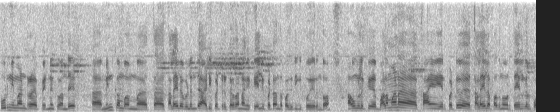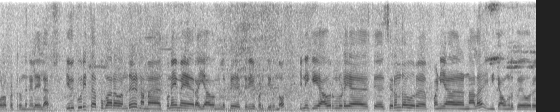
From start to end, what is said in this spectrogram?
பூர்ணிமான்ற பெண்ணுக்கு வந்து மின்கம்பம் த தலையில் விழுந்து அடிபட்டிருக்கிறதா நாங்கள் கேள்விப்பட்டு அந்த பகுதிக்கு போயிருந்தோம். அவங்களுக்கு பலமான காயம் ஏற்பட்டு தலையில் பதினோரு தையல்கள் போடப்பட்டிருந்த நிலையில் இது குறித்த புகாரை வந்து நம்ம துணை மேயர் ஐயா அவங்களுக்கு தெரியப்படுத்தியிருந்தோம். இன்றைக்கி அவர்களுடைய சிறந்த ஒரு பணியானால் இன்றைக்கி அவங்களுக்கு ஒரு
